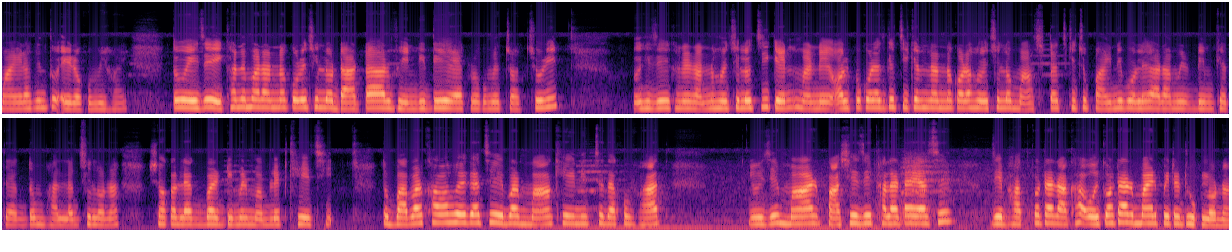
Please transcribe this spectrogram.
মায়েরা কিন্তু এরকমই হয়। তো এই যে এখানে মা রান্না করেছিল ডাটা আর ভেন্ডি দিয়ে এক রকমের চচ্চড়ি। ওই যে এখানে রান্না হয়েছিল চিকেন মানে অল্প করে আজকে চিকেন রান্না করা হয়েছিল, মাছ টাছ কিছু পাইনি বলে, আর আমি ডিম খেতে একদম ভালো লাগছিল না। সকালে একবার ডিমের মামলেট খেয়েছি। তো বাবার খাওয়া হয়ে গেছে, এবার মা খেয়ে নিচ্ছে দেখো ভাত। ওই যে মার পাশে যে থালাটায় আছে, যে ভাত কটা রাখা, ওই কটা আর মায়ের পেটে ঢুকলো না।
